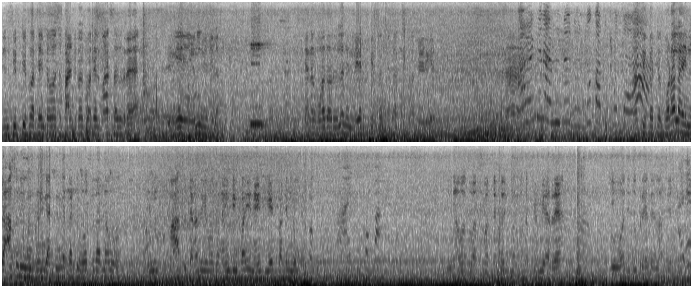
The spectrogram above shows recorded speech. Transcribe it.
ನೀನು fifty percent forty five percent marks ತೆಗೆದ್ರೆ ನಿನಗೆ ಏನೂ ಇದಿಲ್ಲ ಚೆನ್ನಾಗಿ ಓದೋದಿಲ್ಲ ನಿನ್ನ ವೇಸ್ಟ್ ಫೀಸ್ ಮಿಸ್ ಆಗ್ತಿತ್ತು ಅಂತ ಹೇಳಿಗೆ ಅಷ್ಟು ಕಟ್ಟು ಕೊಡಲ್ಲ ಇನ್ನು ಲಾಸು ನೀವು ನಿಮಗೆ ಅಷ್ಟಿಂದ ಕಟ್ಟಿ ಓದಿಸಿರೋದು ನಾವು. ಇನ್ನು ಮಾರ್ಕ್ಸ್ ಚೆನ್ನಾಗಿ ತೆಗಿಬೇಕು ninety five ninety eight percent ಮೇಲೆ ತೆಗಿಬೇಕು. ಯಾವತ್ತು ಹತ್ತು ಪರ್ಸೆಂಟ್ ಇಪ್ಪತ್ತು ಪರ್ಸೆಂಟ್ ಕಮ್ಮಿ ಆದರೆ, ನೀವು ಓದಿದ್ದು ಪ್ರಯತ್ನ ಇಲ್ಲ ಎಷ್ಟು ಅದೇ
